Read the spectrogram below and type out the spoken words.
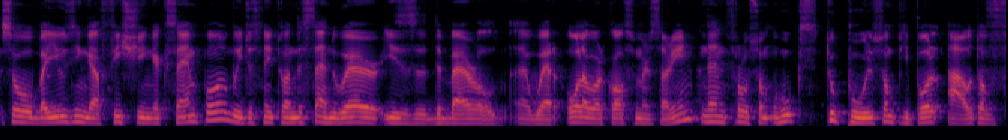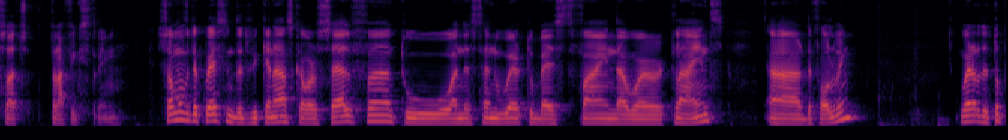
So by using a fishing example, we just need to understand where is the barrel uh, where all our customers are in and then throw some hooks to pull some people out of such traffic stream. Some of the questions that we can ask ourselves uh, to understand where to best find our clients are the following. Where are the top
